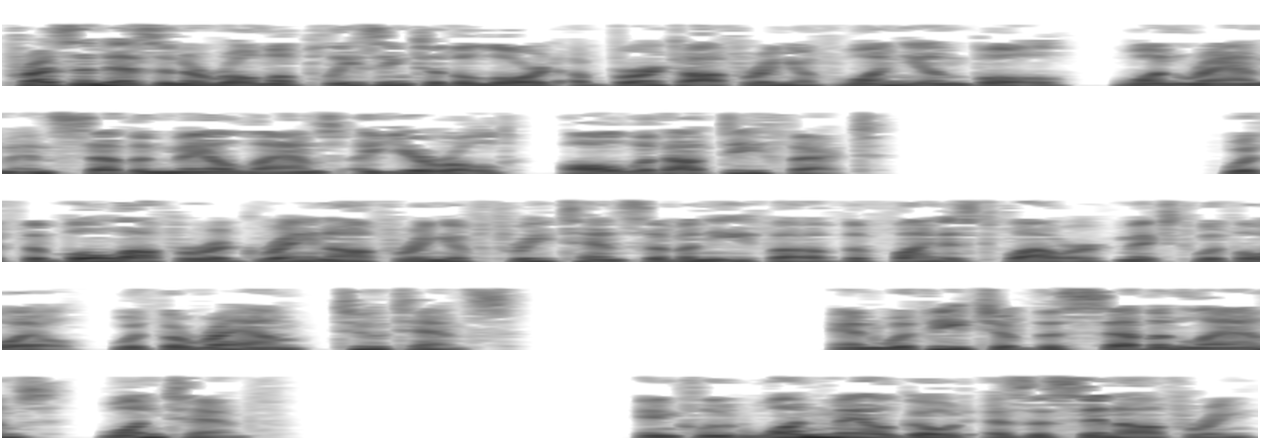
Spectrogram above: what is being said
Present as an aroma pleasing to the Lord a burnt offering of one young bull, one ram, and seven male lambs a year old, all without defect. With the bull, offer a grain offering of three tenths of an ephah of the finest flour mixed with oil, with the ram, two tenths. And with each of the seven lambs, one tenth. Include one male goat as a sin offering,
